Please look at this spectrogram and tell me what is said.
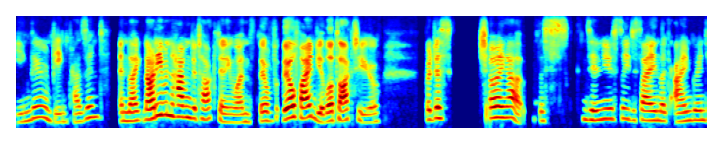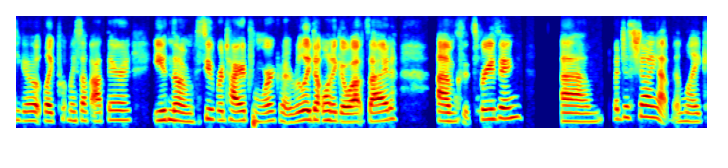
being there and being present and like not even having to talk to anyone. They'll they'll find you, they'll talk to you. But just showing up, just continuously deciding like I'm going to go like put myself out there even though I'm super tired from work and I really don't want to go outside um because it's freezing. Um but just showing up and like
